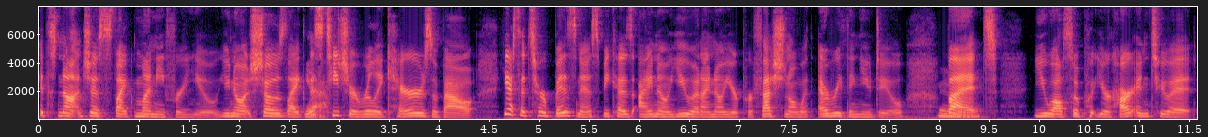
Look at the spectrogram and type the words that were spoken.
it's not just like money for you. You know, it shows like this teacher really cares about, yes, it's her business because I know you and I know you're professional with everything you do, Mhm. but you also put your heart into it.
